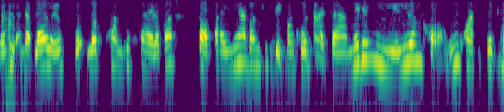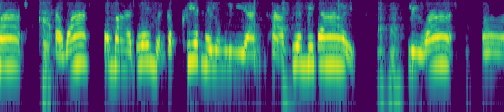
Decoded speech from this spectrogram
ก็คืออันดับแรกเลยลดความทุกข์ใจแล้วก็ต่อไปเนี่ยบางทีเด็กบางคนอาจจะไม่ได้มีเรื่องของความทุกข์มากครับแต่ว่าจะมาด้วยเหมือนกับเครียดในโรงเรียนหาเพื่อนไม่ได้อือฮึหรือว่าเอ่อ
